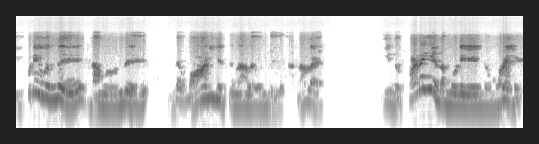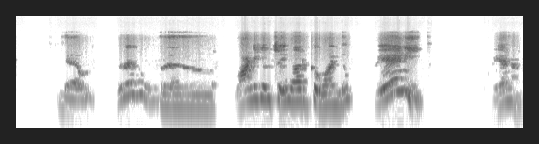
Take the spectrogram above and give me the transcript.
இப்படி வந்து நாம வந்து இந்த வாணிகத்தினால வந்து அதனால இந்த பழைய நம்முடைய இந்த முறைகள் இந்த பிறகு வாணிகம் செய்வார்க்கு வாணிகம் பேணி பேணம்.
